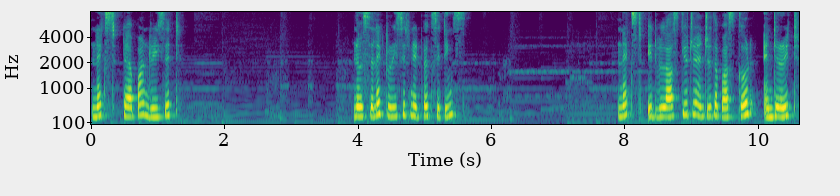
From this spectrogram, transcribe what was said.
Next, tap on Reset. Now select Reset Network Settings. Next, it will ask you to enter the passcode. Enter it.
